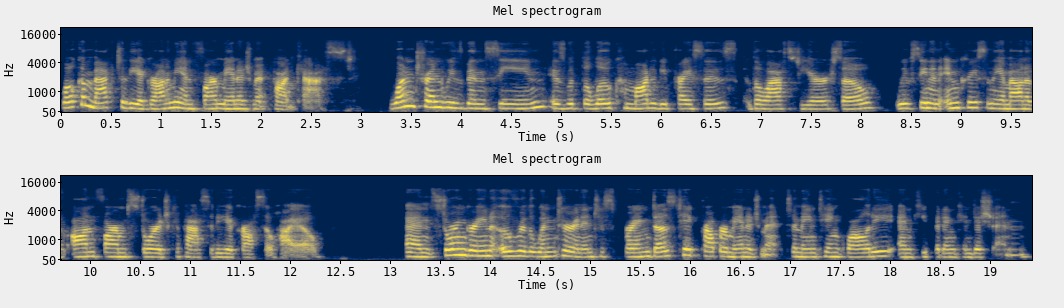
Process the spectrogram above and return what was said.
Welcome back to the Agronomy and Farm Management Podcast. One trend we've been seeing is with the low commodity prices the last year or so, we've seen an increase in the amount of on farm storage capacity across Ohio. And storing grain over the winter and into spring does take proper management to maintain quality and keep it in condition.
